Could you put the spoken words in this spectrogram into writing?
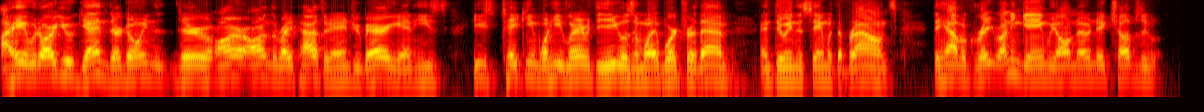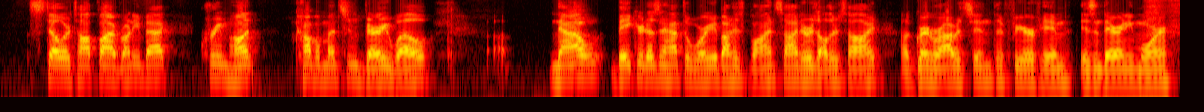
I would argue again they're going they're are on the right path with Andrew Berry and he's he's taking what he learned with the Eagles and what worked for them and doing the same with the Browns. They have a great running game. We all know Nick Chubb's a stellar top five running back. Kareem Hunt complements him very well now Baker doesn't have to worry about his blind side or his other side. Uh, Greg Robinson, the fear of him isn't there anymore.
